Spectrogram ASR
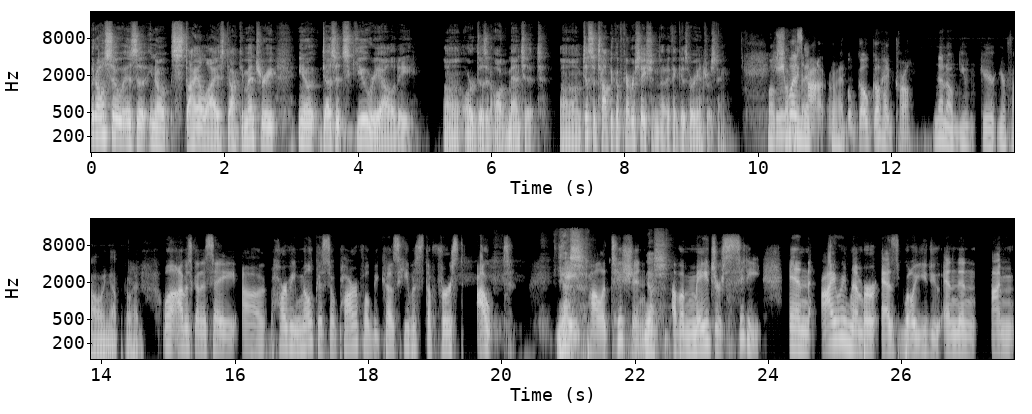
but also as a you know stylized documentary you know does it skew reality uh, or does it augment it um, just a topic of conversation that i think is very interesting Well, he was. that- uh, go ahead. Go go ahead, Carl. No, no, you you're you're following up. Go ahead. Well, I was going to say uh, Harvey Milk is so powerful because he was the first out yes gay politician yes of a major city. And I remember as well you do. And then I'm,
